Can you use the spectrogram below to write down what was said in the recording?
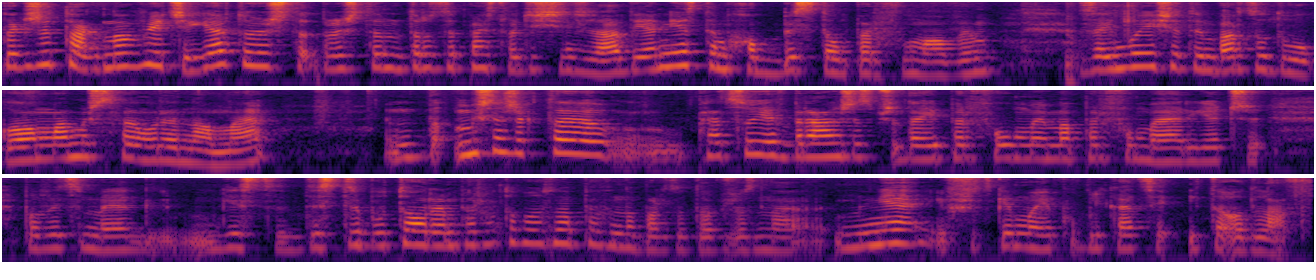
Także tak, no wiecie, ja to już jestem, drodzy Państwo, 10 lat. Ja nie jestem hobbystą perfumowym. Zajmuję się tym bardzo długo, mam już swoją renomę. Myślę, że kto pracuje w branży, sprzedaje perfumy, ma perfumerię, czy powiedzmy jest dystrybutorem perfum, to na pewno bardzo dobrze zna mnie i wszystkie moje publikacje i to od lat.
